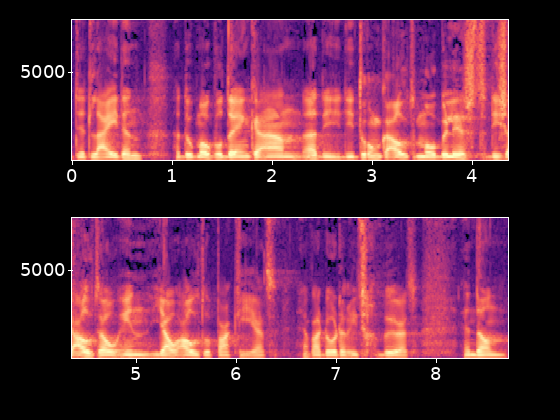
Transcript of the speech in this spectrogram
dit lijden? Dat doet me ook wel denken aan die, die dronken automobilist die zijn auto in jouw auto parkeert. Hè, waardoor er iets gebeurt. En dan,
